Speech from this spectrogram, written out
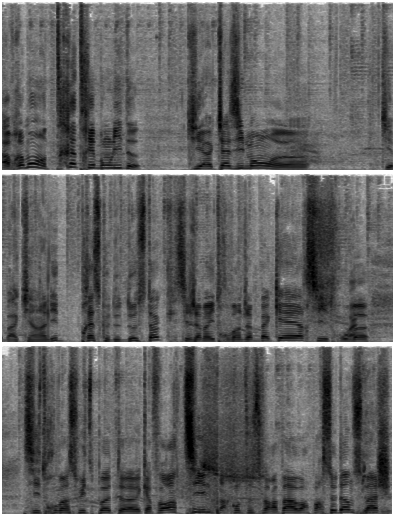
a vraiment un très très bon lead. Qui a quasiment... euh, qui, bah, qui a un lead presque de deux stocks. Si jamais il trouve un jump back air, s'il trouve... Ouais. S'il trouve un sweet spot avec un forward tilt, par contre on se fera pas avoir par ce down smash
